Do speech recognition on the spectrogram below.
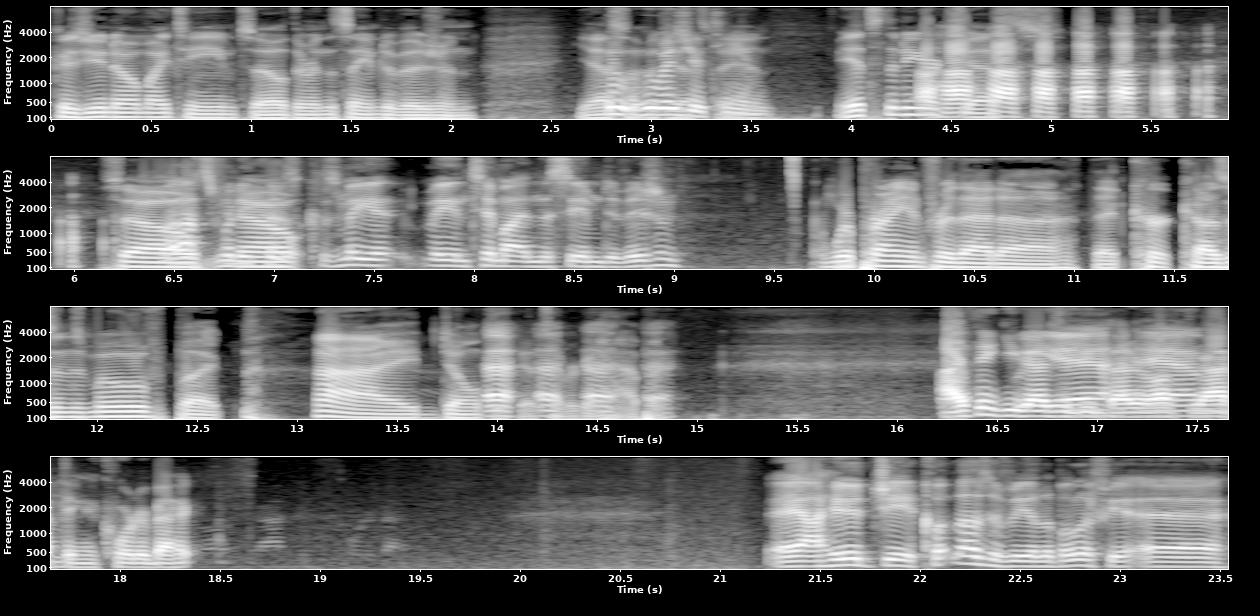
Because you know my team, so they're in the same division. Yes, Who- I'm who a is your fan. team? It's the New York Jets. So Well, that's you funny know because me me and Tim are in the same division. we're praying for that uh, that Kirk Cousins move, but I don't think that's ever going to happen. I think you guys would be better um, off drafting a quarterback. Uh, I heard Jay Cutler's available if you uh,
